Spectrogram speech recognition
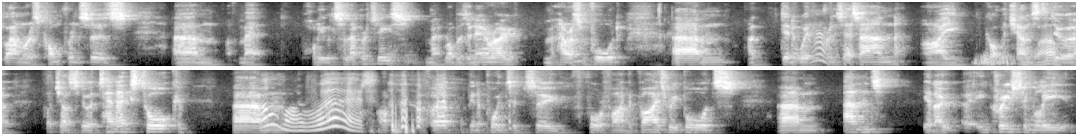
glamorous conferences. Um, I've met Hollywood celebrities, met Robert De Niro, met Harrison Ford. Um, I had dinner with wow. Princess Anne. I got the chance wow. to do a a chance to do a TEDx talk. Um, oh my word! I've, I've uh, been appointed to four or five advisory boards, um, and you know, increasingly,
